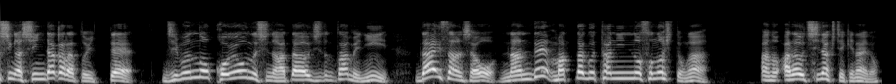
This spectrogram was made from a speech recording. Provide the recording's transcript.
主が死んだからといって、自分の雇用主の仇討ちのために、第三者をなんで全く他人のその人が、あの、仇討ちしなくちゃいけないの？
